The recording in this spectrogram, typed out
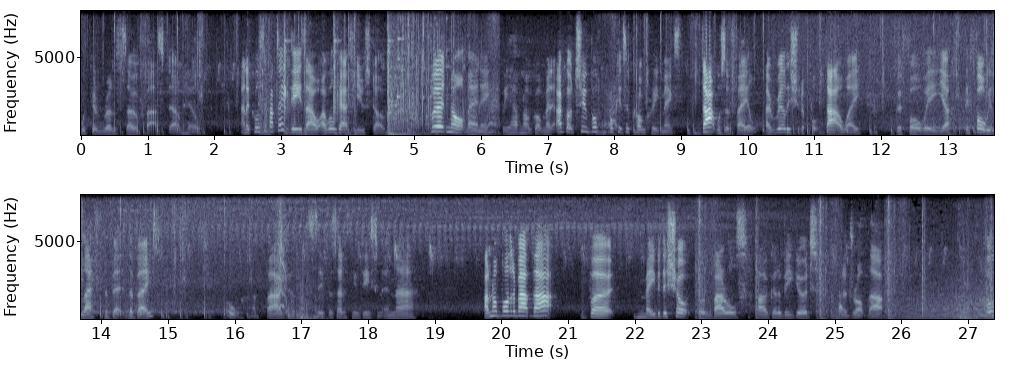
we can run so fast downhill. And of course if I take these out, I will get a few stones. But not many. We have not got many. I've got two bu buckets of concrete mix. That was a fail. I really should have put that away before we uh, before we left the bit the base. Oh, a bag. Let's see if there's anything decent in there. I'm not bothered about that, but maybe the shotgun barrels are going to be good. I'm going to drop that. Oh.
